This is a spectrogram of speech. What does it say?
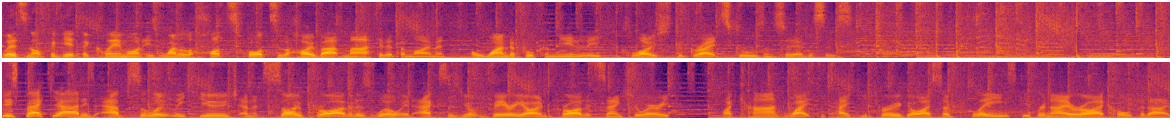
Let's not forget that Claremont is one of the hot spots of the Hobart market at the moment, a wonderful community close to great schools and services. This backyard is absolutely huge and it's so private as well. It acts as your very own private sanctuary. I can't wait to take you through guys, so please give Renee or I a call today.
